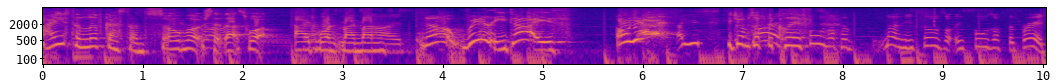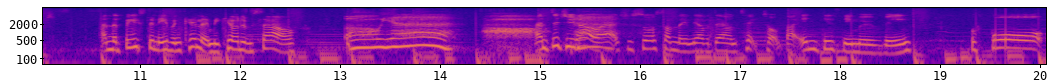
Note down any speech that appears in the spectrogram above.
I used to love Gaston so much that that's what I'd want my man. died. No, really, he dies. Oh yeah. Are you? He jumps off the cliff. He falls off a, no, he falls. off- He falls off the bridge, and the beast didn't even kill him. He killed himself. Oh yeah. And did you know? I actually saw something the other day on TikTok that in Disney movies, before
